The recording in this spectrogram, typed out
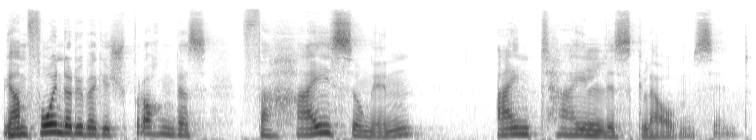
Wir haben vorhin darüber gesprochen, dass Verheißungen ein Teil des Glaubens sind.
